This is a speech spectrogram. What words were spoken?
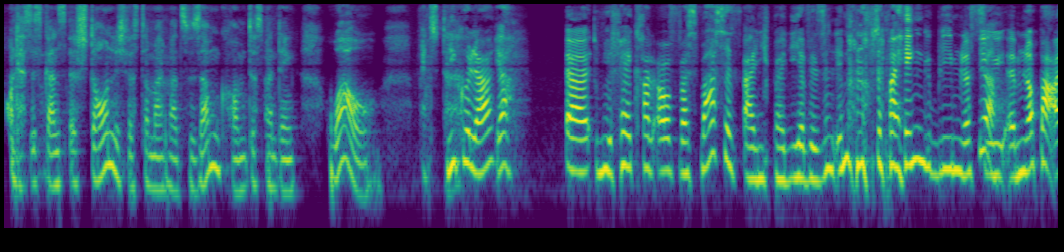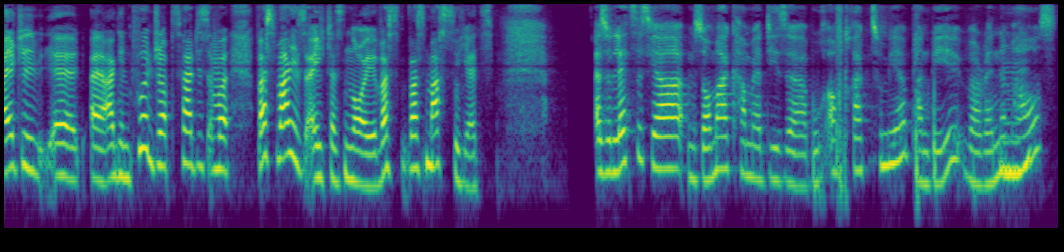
Und das ist ganz erstaunlich, was da manchmal zusammenkommt, dass man denkt, wow, Mensch, da, Nicola, ja. Äh, mir fällt gerade auf, was war es jetzt eigentlich bei dir? Wir sind immer noch dabei hängen geblieben, dass ja. du ähm, noch paar alte äh, Agenturjobs hattest. Aber was war jetzt eigentlich das Neue? Was, was machst du jetzt? Also letztes Jahr im Sommer kam ja dieser Buchauftrag zu mir, Plan B, über Random mhm. House,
